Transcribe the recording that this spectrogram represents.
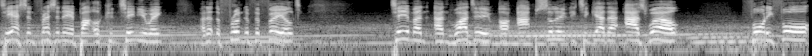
Thies and Fressinet battle continuing. And at the front of the field, Tiemann and Wadoux are absolutely together as well. 44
